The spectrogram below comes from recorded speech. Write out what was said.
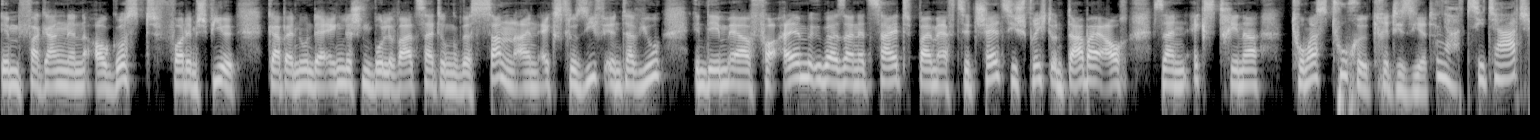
im vergangenen August. Vor dem Spiel gab er nun der englischen Boulevardzeitung The Sun ein Exklusivinterview, in dem er vor allem über seine Zeit beim FC Chelsea spricht und dabei auch seinen Ex-Trainer Thomas Tuchel kritisiert. Ja, Zitat.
